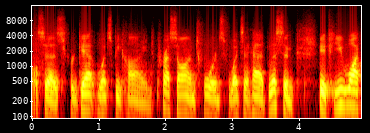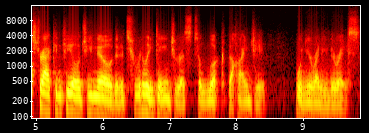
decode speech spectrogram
Paul says, Forget what's behind, press on towards what's ahead. Listen, if you watch track and field, you know that it's really dangerous to look behind you when you're running the race.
